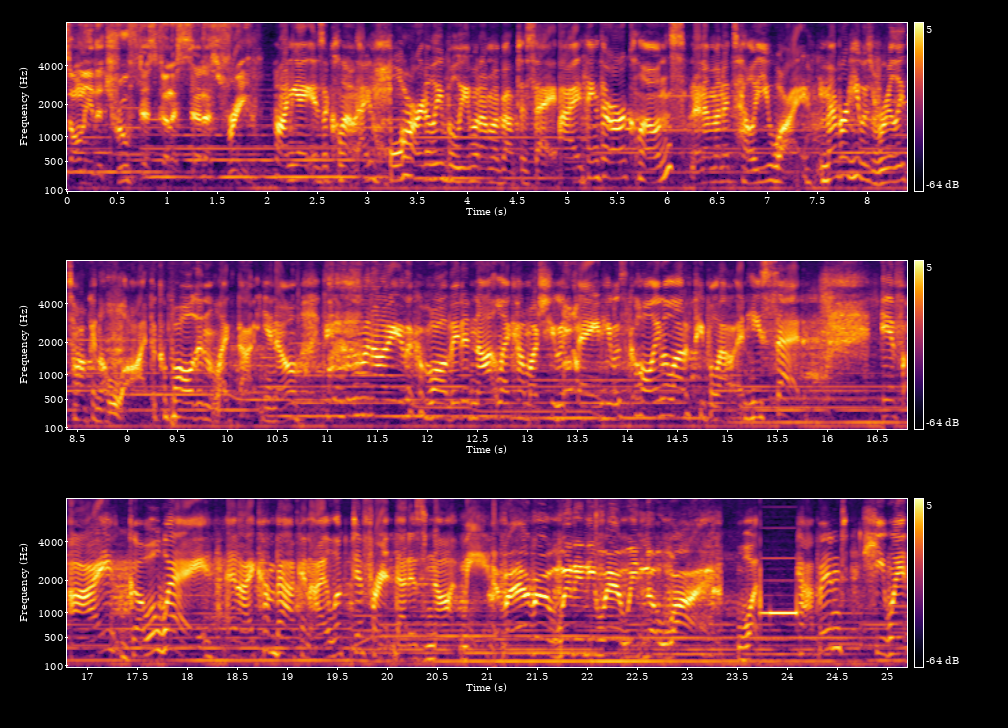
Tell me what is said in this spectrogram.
It's only the truth that's gonna set us free. Kanye is a clone. I wholeheartedly believe what I'm about to say. I think there are clones, and I'm going to tell you why. Remember, he was really talking a lot. The cabal didn't like that, you know? The Illuminati, the cabal, they did not like how much he was saying. He was calling a lot of people out, and he said, if I go away and I come back and I look different, that is not me. If I ever went anywhere, we know why. What happened? He went,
